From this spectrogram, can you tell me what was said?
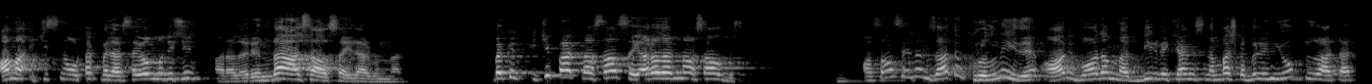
Ama ikisine ortak bölen sayı olmadığı için aralarında asal sayılar bunlar. Bakın iki farklı asal sayı aralarında asaldır. Asal sayıların zaten kuralı neydi? Abi bu adamlar bir ve kendisinden başka böleni yoktu zaten.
